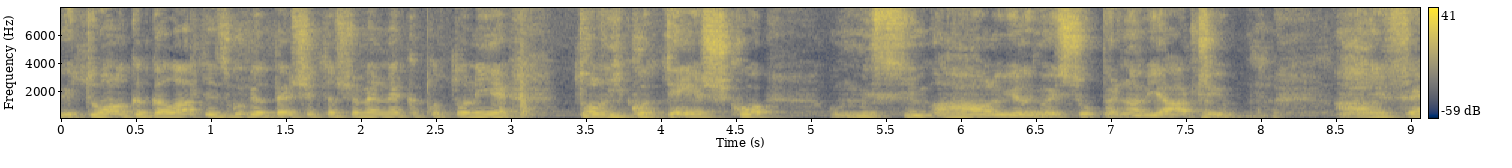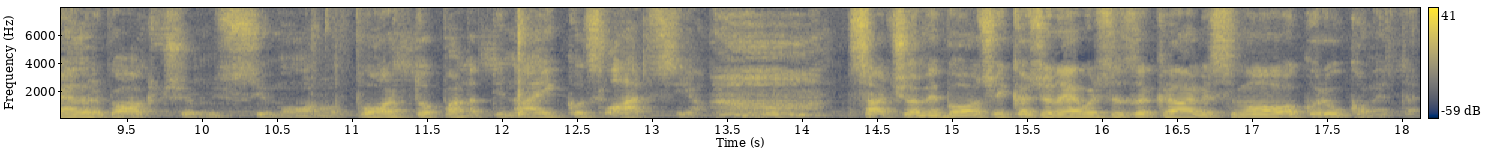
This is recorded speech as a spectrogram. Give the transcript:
I to ono kad Galata izgubi od Bešiktaša, meni nekako to nije toliko teško, mislim, ali ili imaju super navijači, ali Fenerbahče, mislim, ono, Porto, Panathinaikos, Lazio. Ću me Bože. I kaže, ne se za kraj, mislim, ovo oko rukometa.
